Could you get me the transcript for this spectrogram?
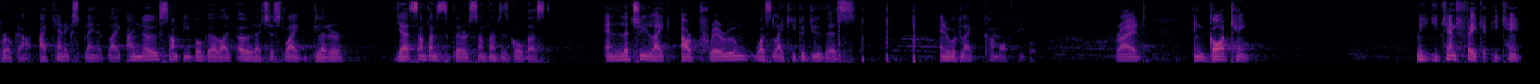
broke out. I can't explain it. Like, I know some people go like, oh, that's just like glitter. Yeah, sometimes it's glitter, sometimes it's gold dust. And literally, like, our prayer room was like, you could do this, and it would like come off people. Right? And God came. I mean, you can't fake it. He came.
